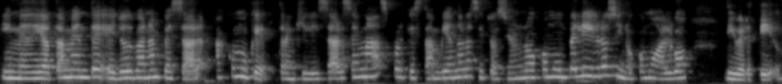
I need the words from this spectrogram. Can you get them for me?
inmediatamente ellos van a empezar a como que tranquilizarse más porque están viendo la situación no como un peligro, sino como algo divertido.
